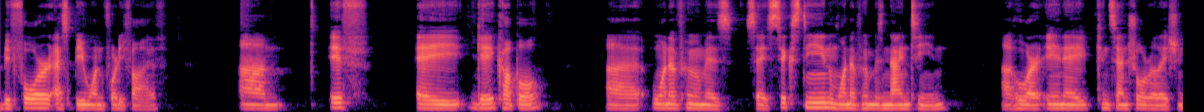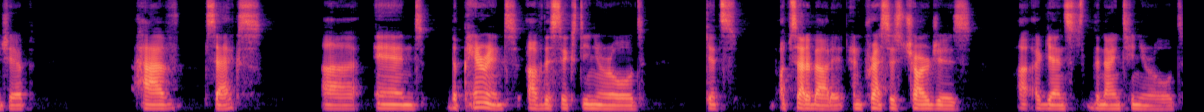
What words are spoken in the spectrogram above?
before SB 145. Um, if a gay couple uh, one of whom is, say, 16, one of whom is 19, uh, who are in a consensual relationship, have sex, uh, and the parent of the 16 year old gets upset about it and presses charges uh, against the 19 year old.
